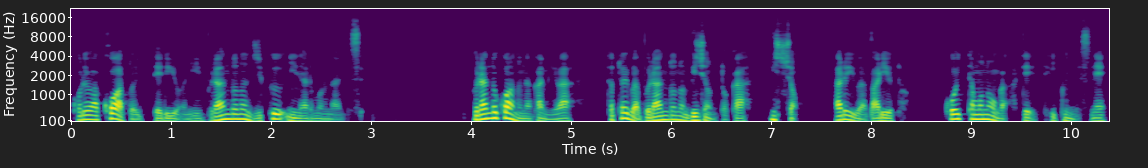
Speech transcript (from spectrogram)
これはコアと言っているようにブランドの軸になるものなんです。ブランドコアの中身は、例えばブランドのビジョンとかミッション、あるいはバリューと、こういったものが当てていくんですね。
